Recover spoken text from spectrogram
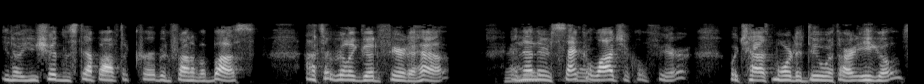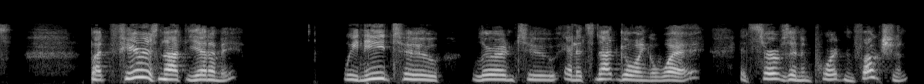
you know, you shouldn't step off the curb in front of a bus. That's a really good fear to have. Right. And then there's psychological right. fear, which has more to do with our egos. But fear is not the enemy. We need to learn to, and it's not going away. It serves an important function.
